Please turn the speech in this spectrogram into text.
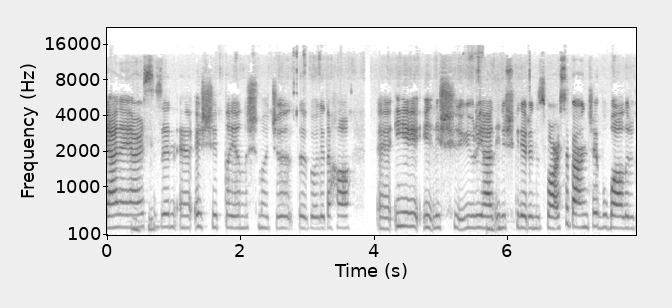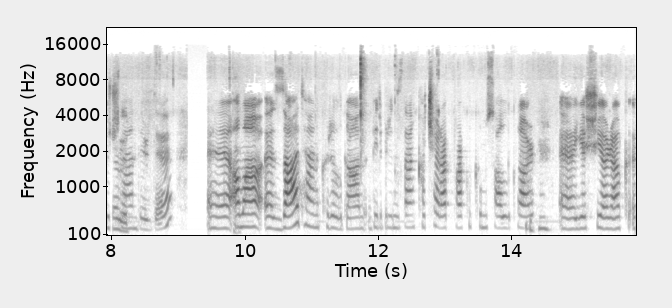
Yani eğer sizin e, eşit, dayanışmacı, e, böyle daha e, iyi ilişki, yürüyen ilişkileriniz varsa bence bu bağları güçlendirdi. E, ama zaten kırılgan, birbirinizden kaçarak farklı kamusallıklar e, yaşayarak e,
